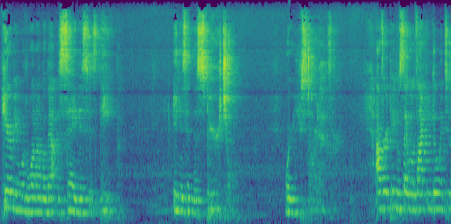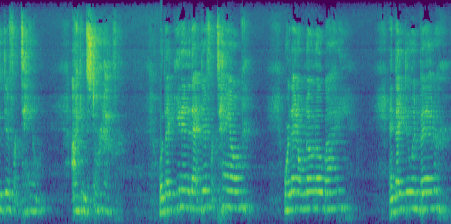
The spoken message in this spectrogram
Hear me with what I'm about to say. This is deep. It is in the spiritual where you start over. I've heard people say, well, if I can go into a different town, I can start over. Well, they get into that different town where they don't know nobody and they doing better,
